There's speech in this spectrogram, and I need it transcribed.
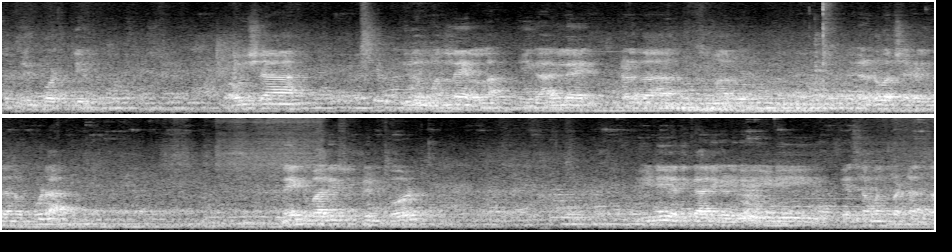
ಸುಪ್ರೀಂ ಕೋರ್ಟ್ ತೀರ್ಪು. ಬಹುಶಃ ಇದು ಮೊದಲೇ ಅಲ್ಲ. ಈಗಾಗಲೇ ಕಳೆದ ಸುಮಾರು ಎರಡು ವರ್ಷಗಳಿಂದಲೂ ಕೂಡ ಅನೇಕ ಬಾರಿ ಸುಪ್ರೀಂ ಕೋರ್ಟ್ ಇಡಿ ಅಧಿಕಾರಿಗಳಿಗೆ, ಇಡಿಗೆ ಸಂಬಂಧಪಟ್ಟಂತ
